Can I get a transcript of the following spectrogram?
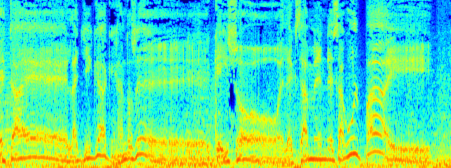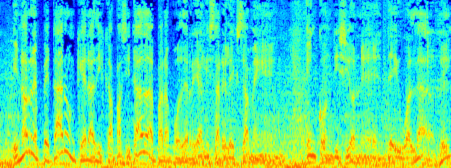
Esta es la chica quejándose que hizo el examen de esa culpa y, y no respetaron que era discapacitada para poder realizar el examen en, condiciones de igualdad. ¿sí?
